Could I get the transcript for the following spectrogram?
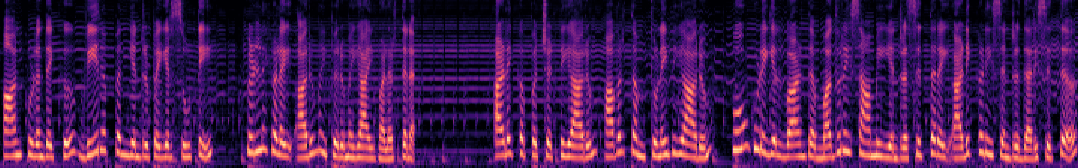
ஆண் குழந்தைக்கு வீரப்பன் என்று பெயர் சூட்டி பிள்ளைகளை அருமை பெருமையாய் வளர்த்தனர். அடைக்கப்ப செட்டியாரும் அவர்தம் துணைவியாரும் பூங்குடியில் வாழ்ந்த மதுரைசாமி என்ற சித்தரை அடிக்கடி சென்று தரிசித்து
